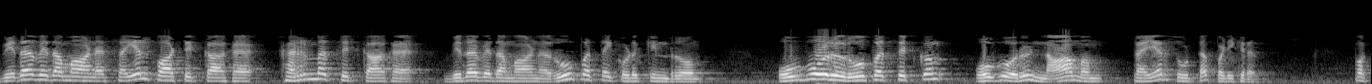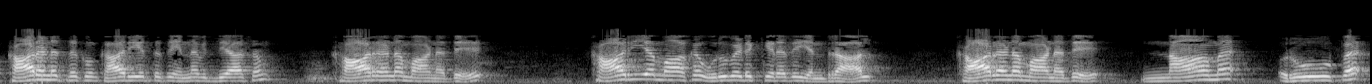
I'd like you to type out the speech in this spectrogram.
விதவிதமான செயல்பாட்டிற்காக கர்மத்திற்காக விதவிதமான ரூபத்தை கொடுக்கின்றோம். ஒவ்வொரு ரூபத்திற்கும் ஒவ்வொரு நாமம். பெயர் சூட்டப்படுகிறது. இப்ப காரணத்துக்கும் காரியத்துக்கும் என்ன வித்தியாசம்? காரணமானது காரியமாக உருவெடுக்கிறது என்றால் காரணமானது நாம ரூப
